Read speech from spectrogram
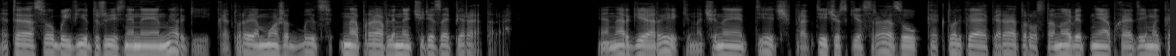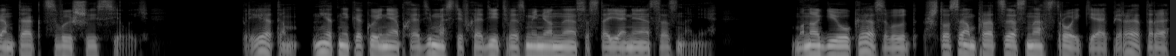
это особый вид жизненной энергии, которая может быть направлена через оператора. Энергия рейки начинает течь практически сразу, как только оператор установит необходимый контакт с высшей силой — при этом нет никакой необходимости входить в измененное состояние сознания. Многие указывают, что сам процесс настройки оператора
